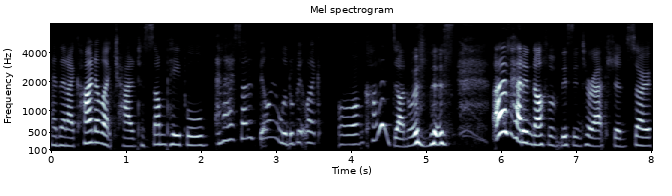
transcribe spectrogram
And then I kind of like chatted to some people. And then I started feeling a little bit like, oh, I'm kind of done with this. I've had enough of this interaction. So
